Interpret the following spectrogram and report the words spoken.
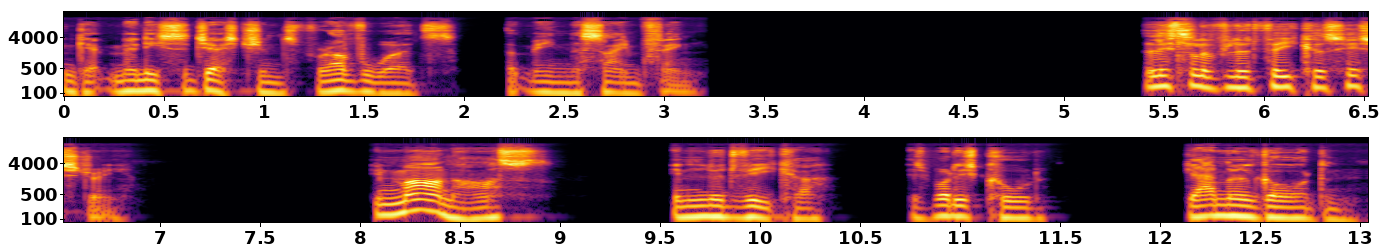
and get many suggestions for other words that mean the same thing. A little of Ludvika's history. In Marnäs, in Ludvika, is what is called Gammelgården,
